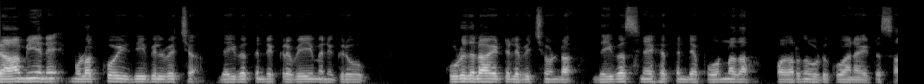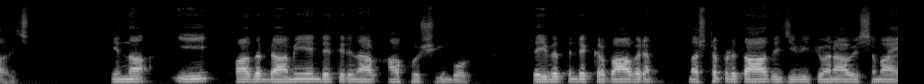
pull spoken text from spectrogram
ഡാമിയനെ മുളക്കോയി ദ്വീപിൽ വെച്ച ദൈവത്തിന്റെ കൃപയും അനുഗ്രഹവും കൂടുതലായിട്ട് ലഭിച്ചുകൊണ്ട് ദൈവസ്നേഹത്തിന്റെ പൂർണത പകർന്നു കൊടുക്കുവാനായിട്ട് സാധിച്ചു. ഇന്ന് ഈ ഫാദർ ഡാമിയന്റെ തിരുനാൾ ആഘോഷിക്കുമ്പോൾ ദൈവത്തിന്റെ കൃപാവരം നഷ്ടപ്പെടുത്താതെ ജീവിക്കുവാൻ ആവശ്യമായ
